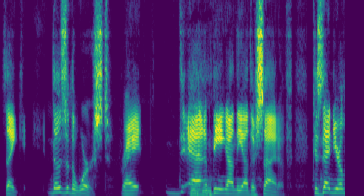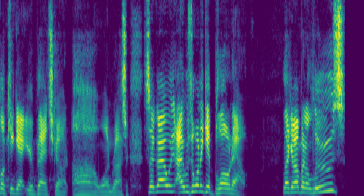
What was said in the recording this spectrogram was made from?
It's like those are the worst, right? Uh, Mm-hmm. being on the other side of, because then you're looking at your bench going, oh, one roster. It's like I always, I always want to get blown out. Like if I'm going to lose,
